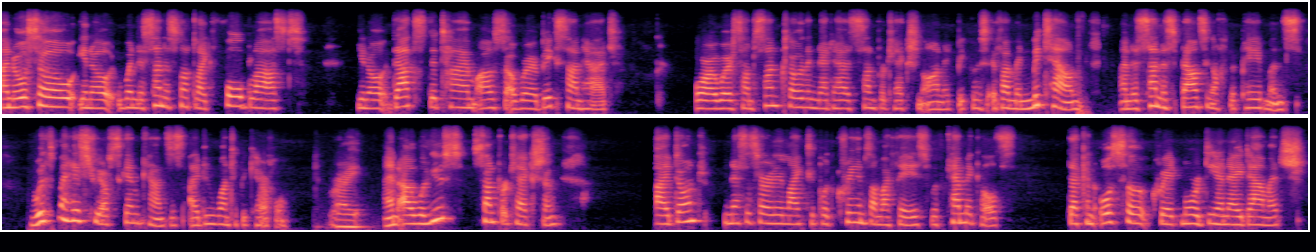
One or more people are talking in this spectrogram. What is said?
And also, you know, when the sun is not like full blast, you know, that's the time also I wear a big sun hat or I wear some sun clothing that has sun protection on it. Because if I'm in Midtown and the sun is bouncing off the pavements, with my history of skin cancers, I do want to be careful. Right. And I will use sun protection. I don't necessarily like to put creams on my face with chemicals that can also create more DNA damage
